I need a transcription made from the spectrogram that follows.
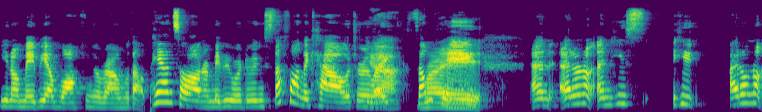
You know, maybe I'm walking around without pants on, or maybe we're doing stuff on the couch, or Yeah, like something. Right. And I don't know. And he's, he, I don't know.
